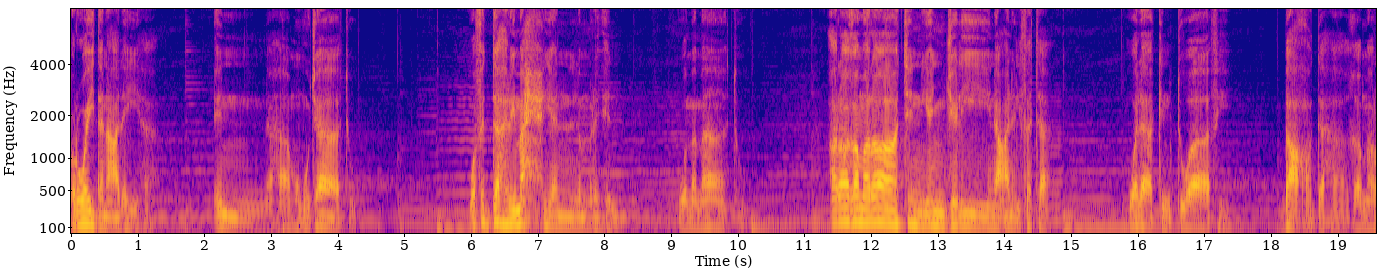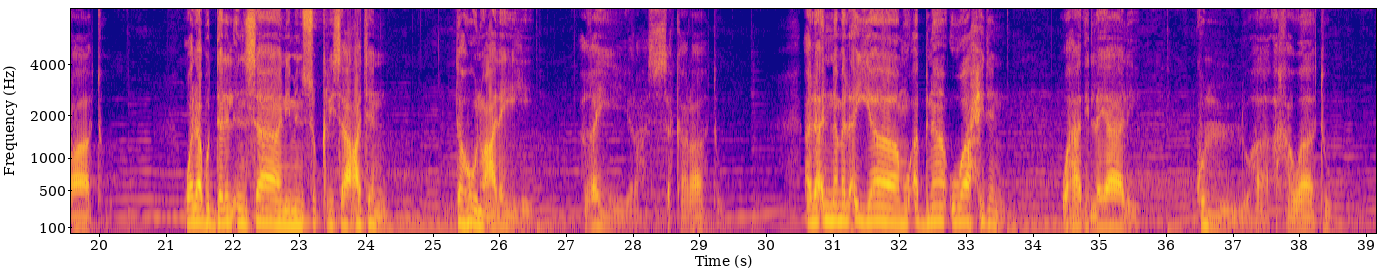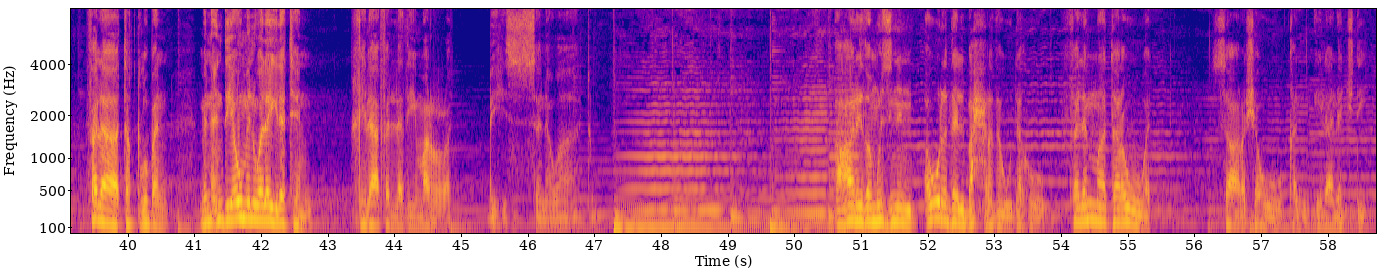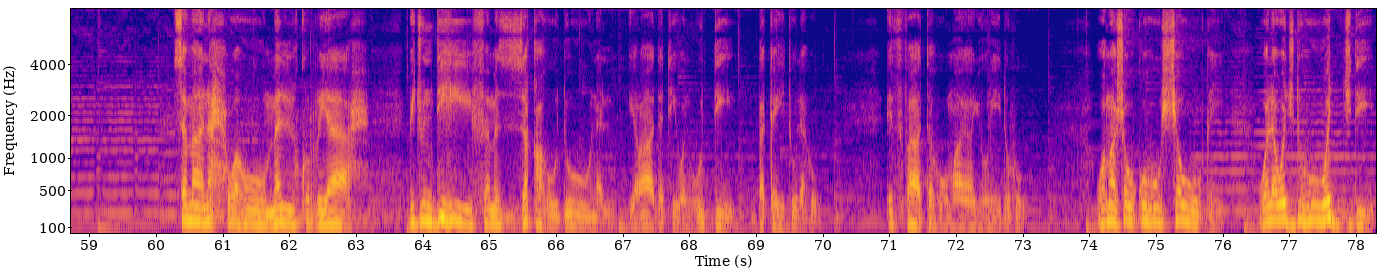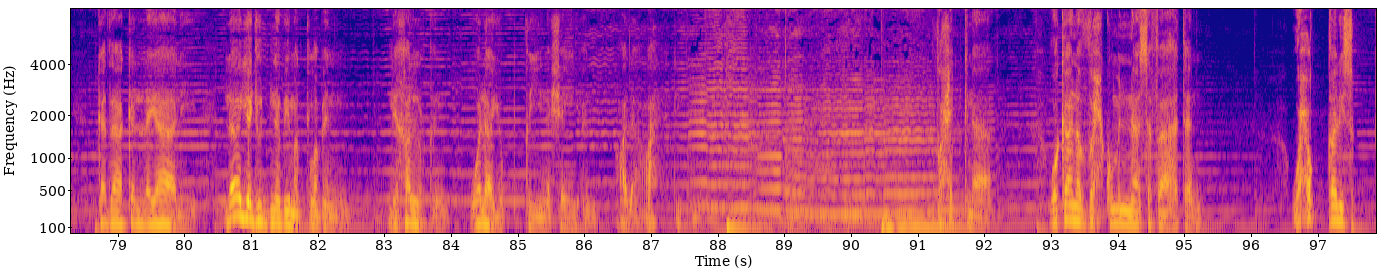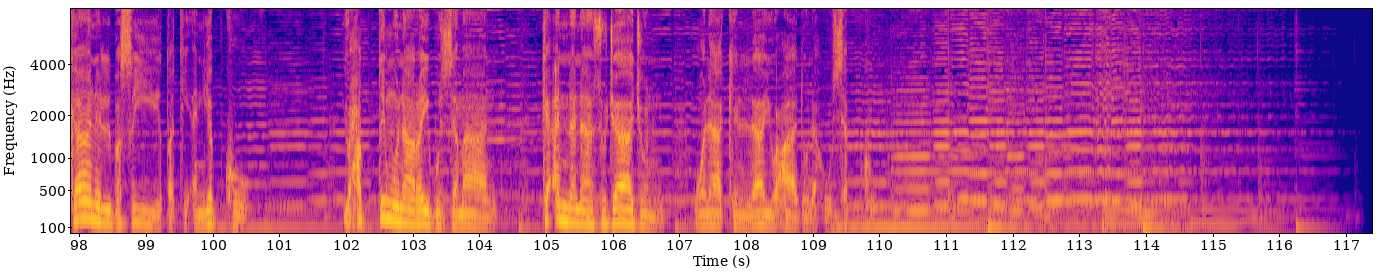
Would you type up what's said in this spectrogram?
رويدا عليها. إنها مهجات وفي الدهر محيا لامرئ وممات. أرى غمرات ينجلين عن الفتى ولكن توافي بعدها غمرات. ولا بد للإنسان من سكر ساعة تهون عليه غيرها السكرات. ألا إنما الأيام أبناء واحد؟ وهذه الليالي كلها أخوات. فلا تطلبا من عند يوم وليلة خلاف الذي مرت به السنوات. عارض مزن أورد البحر ذوده فلما تروت سار شوقا إلى نجدي سما نحوه ملك الرياح بجنده فمزقه دون الإرادة والود بكيت له إذ فاته ما يريده. وما شوقه شوقي ولا وجده وجدي كذاك الليالي لا يجدن بمطلب لخلق ولا يبقين شيئا على عهدي ضحكنا وكان الضحك منا سفاهة. وحق لسكان البسيطة أن يبكوا. يحطمنا ريب الزمان كأننا زجاج ولكن لا يعاد له سبك.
